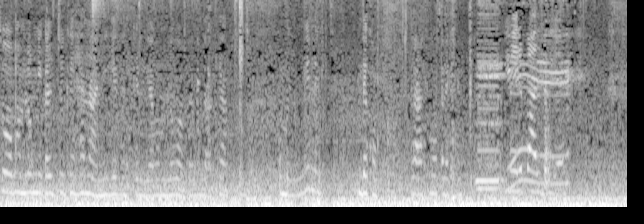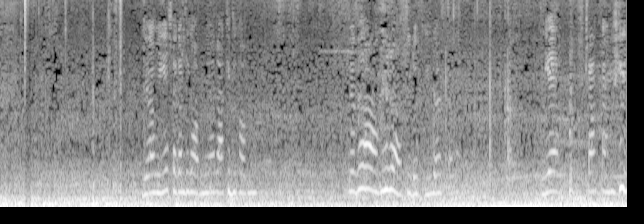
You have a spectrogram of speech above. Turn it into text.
सो अब हम लोग निकल चुके हैं नानी के घर के लिए। अब हम लोग वहाँ पे बुला के आपको मिलूँगी। देखो राखी का कलेक्शन मेरे पास भी है। जरा भैया शकल दिखाओ अपनी यार राखी दिखाओ अपनी तो आगे राखी रखी है ये स्टॉक कमी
